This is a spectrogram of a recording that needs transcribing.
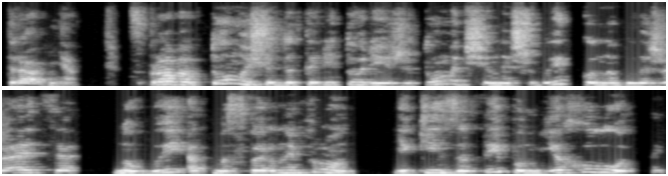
травня. Справа в тому, що до території Житомирщини швидко наближається новий атмосферний фронт, який за типом є холодний.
